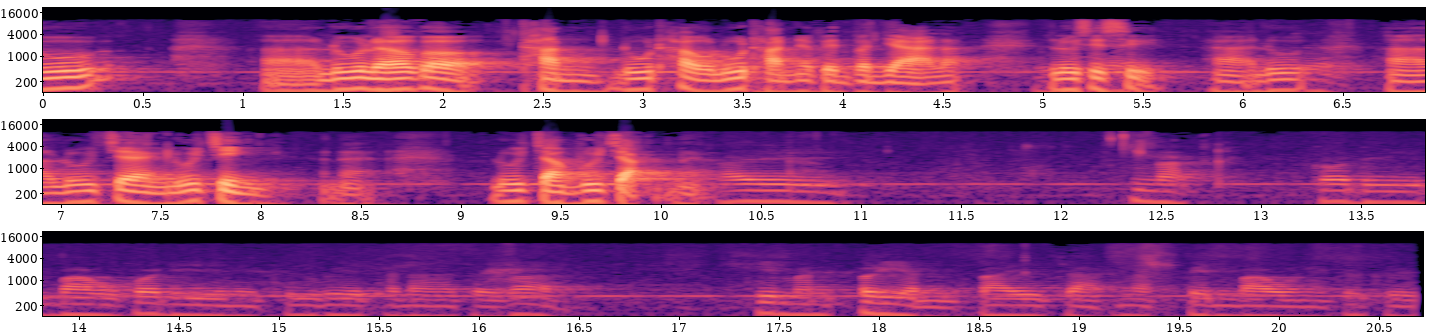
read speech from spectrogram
รู้รู้แล้วก็ทันรู้เท่ารู้ทันเนี่ยเป็นปัญญาแล้ว รู้ซื่อๆรู้รู้แจ้งรู้จริงนะรู้จำรู้จักนะไอ้หนักก็ดีเบาก็ดีนี่คือเวทนาแต่ว่าที่มันเปลี่ยนไปจากหนักเป็นเบาเนี่ยก็คือ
